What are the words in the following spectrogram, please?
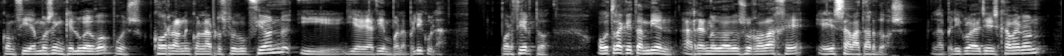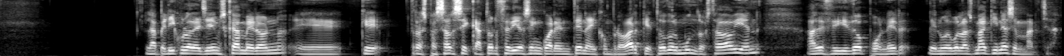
confiemos en que luego pues corran con la postproducción y llegue a tiempo la película. Por cierto, otra que también ha reanudado su rodaje es Avatar 2, la película de James Cameron. La película de James Cameron eh, que, tras pasarse 14 días en cuarentena y comprobar que todo el mundo estaba bien, ha decidido poner de nuevo las máquinas en marcha.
